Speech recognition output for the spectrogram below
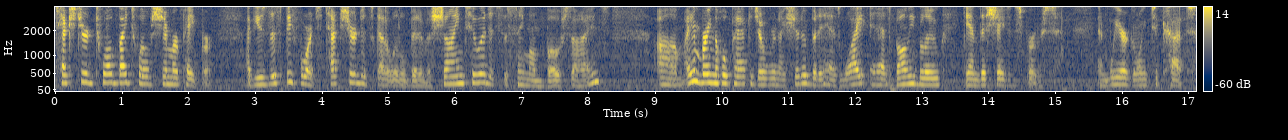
textured 12 by 12 shimmer paper. I've used this before. It's textured. It's got a little bit of a shine to it. It's the same on both sides. Um, I didn't bring the whole package over and I should have, but it has white, it has balmy blue, and this shaded spruce. And we are going to cut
